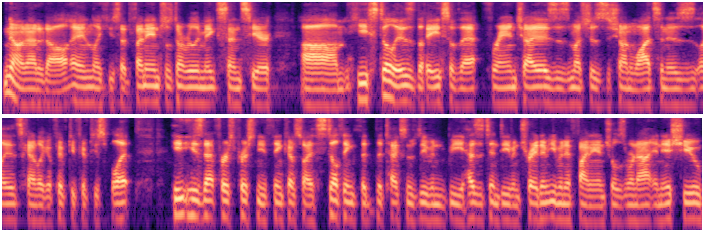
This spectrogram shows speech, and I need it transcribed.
No, not at all. And like you said, financials don't really make sense here. Um, he still is the face of that franchise as much as Deshaun Watson is. Like it's kind of like a 50-50 split. He, he's that first person you think of. So I still think that the Texans would even be hesitant to even trade him, even if financials were not an issue.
